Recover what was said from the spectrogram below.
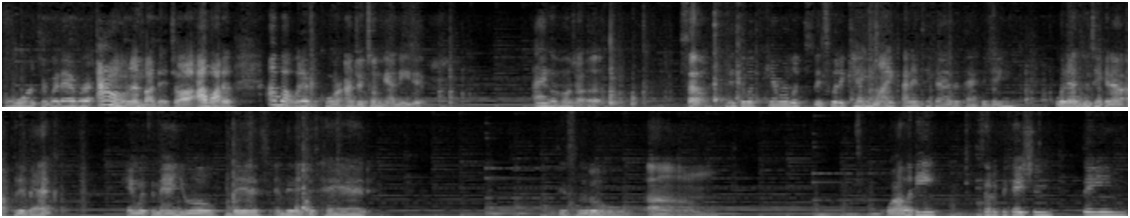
cords or whatever. I don't know about that, y'all. I bought a, I bought whatever cord Andre told me I needed. I ain't gonna hold y'all up. So this is what the camera looks. This is what it came like. I didn't take it out of the packaging. When I do take it out, I put it back. Came with the manual, this, and then it just had this little um, quality certification thing.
